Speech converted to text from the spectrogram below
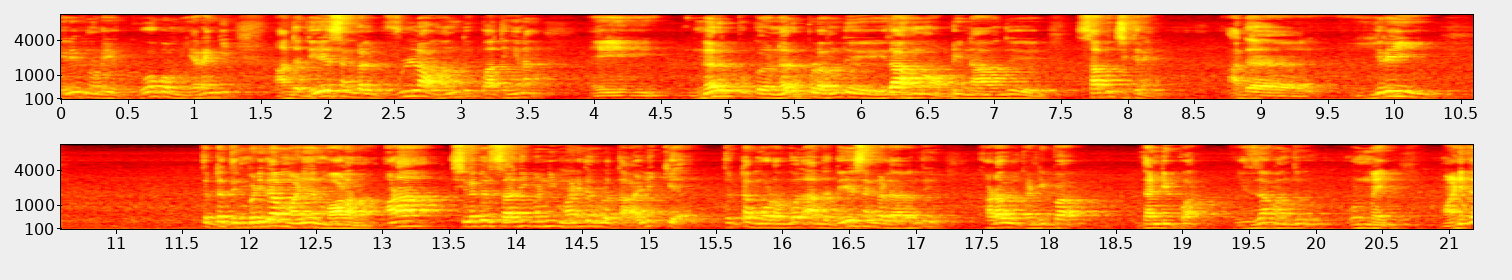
இறைவனுடைய கோபம் இறங்கி அந்த தேசங்கள் ஃபுல்லாக வந்து பார்த்திங்கன்னா நெருப்புக்கு நெருப்பில் வந்து இதாகணும் அப்படின்னு நான் வந்து சபிச்சுக்கிறேன். அந்த இறை திட்டத்தின்படி தான் மனிதன் வாழணும். ஆனால் சில பேர் சதி பண்ணி மனித குலத்தை அழிக்க திட்டம் போடும்போது அந்த தேசங்களை வந்து கடவுள் கண்டிப்பாக தண்டிப்பார். இதுதான் வந்து உண்மை. மனித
